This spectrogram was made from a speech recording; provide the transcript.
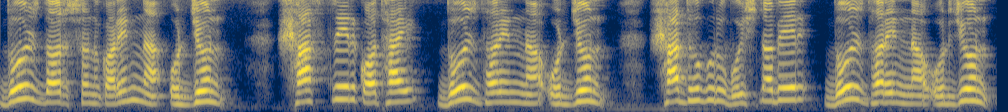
দোষ দর্শন করেন না অর্জুন। শাস্ত্রের কথায় দোষ ধরেন না অর্জুন। সাধুগুরু বৈষ্ণবের দোষ ধরেন না অর্জুন।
